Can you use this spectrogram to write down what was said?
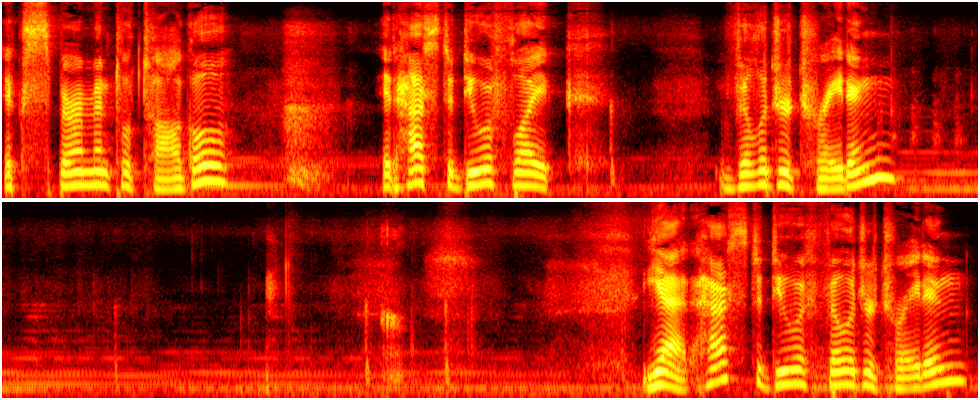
experimental toggle. It has to do with like villager trading. Yeah, it has to do with villager trading.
